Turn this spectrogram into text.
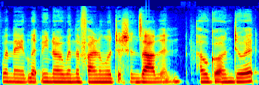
when they let me know when the final auditions are, then I'll go and do it.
